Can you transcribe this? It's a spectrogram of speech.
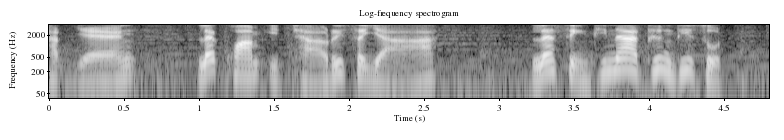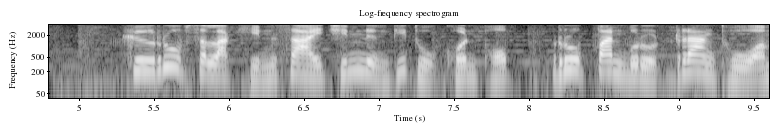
ขัดแย้ง และความอิจฉาริษยา และสิ่งที่น่าทึ่งที่สุด คือรูปสลักหินทรายชิ้นหนึ่งที่ถูกค้นพบ รูปปั้นบุรุษร่างท้วม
